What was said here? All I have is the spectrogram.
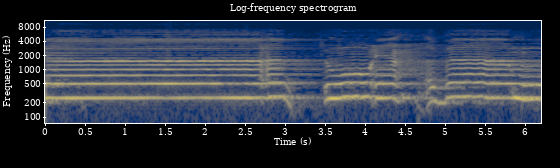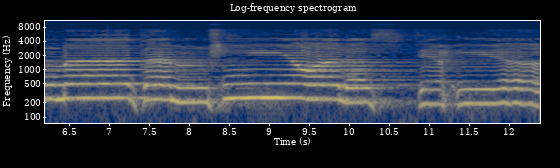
فجاءته إحداهما تمشي على استحياء.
